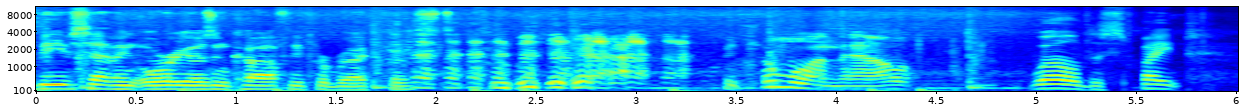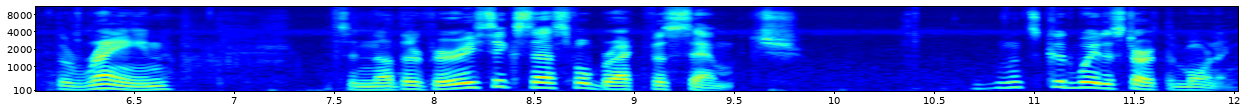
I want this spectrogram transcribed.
Beef's having Oreos and coffee for breakfast. Come on now. Well, despite the rain, it's another very successful breakfast sandwich. That's a good way to start the morning.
